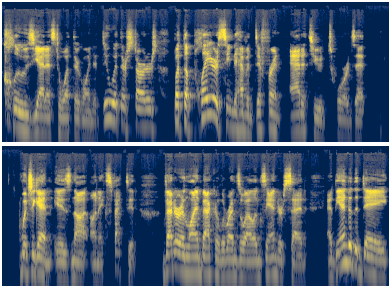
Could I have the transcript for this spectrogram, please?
clues yet as to what they're going to do with their starters, but the players seem to have a different attitude towards it, which again is not unexpected. Veteran linebacker Lorenzo Alexander said, at the end of the day,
